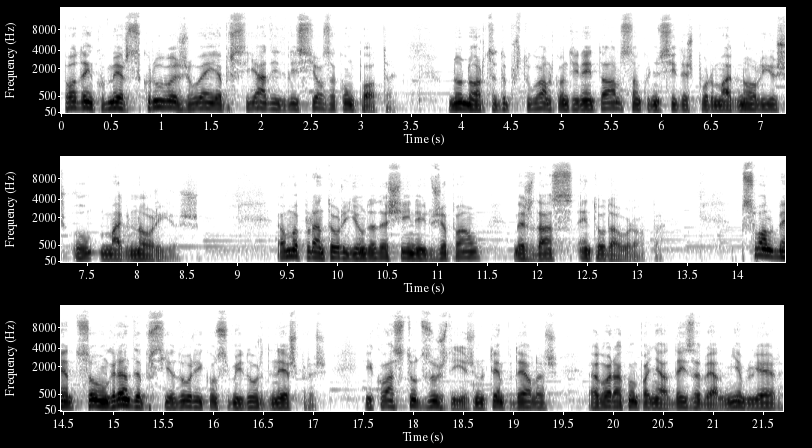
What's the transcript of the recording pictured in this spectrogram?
Podem comer-se cruas ou em apreciada e deliciosa compota. No norte de Portugal continental são conhecidas por magnólios ou magnórios. É uma planta oriunda da China e do Japão, mas dá-se em toda a Europa. Pessoalmente, sou um grande apreciador e consumidor de nésperas e quase todos os dias, no tempo delas, agora acompanhado da Isabel, minha mulher,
